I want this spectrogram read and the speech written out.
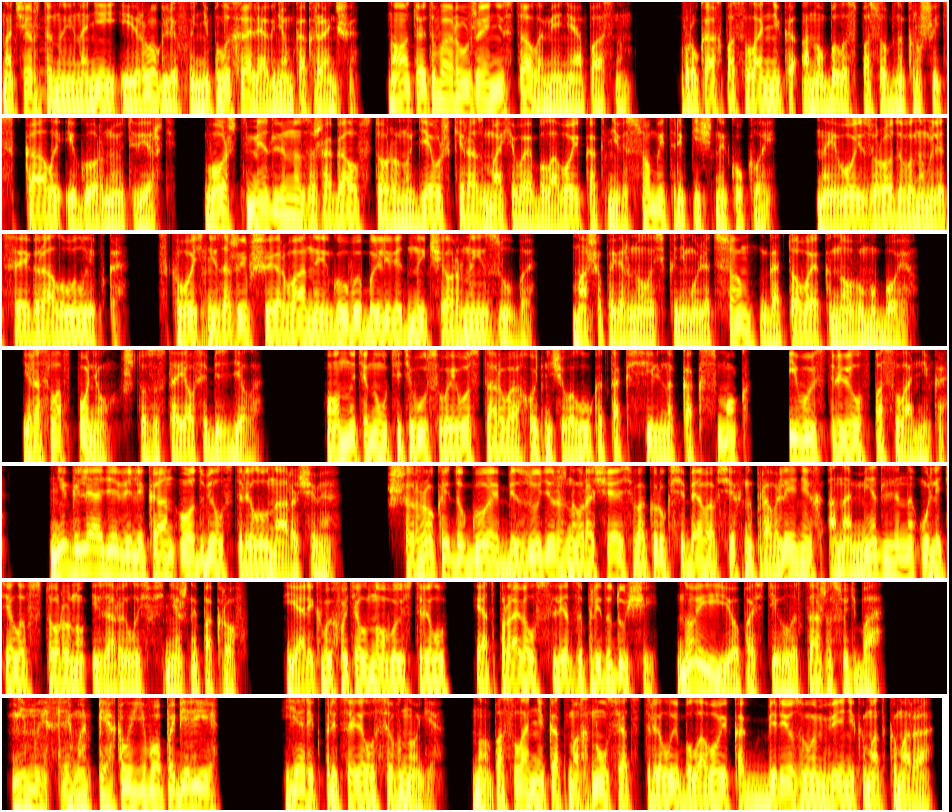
Начертанные на ней иероглифы не полыхали огнем, как раньше, но от этого оружие не стало менее опасным. В руках посланника оно было способно крушить скалы и горную твердь. Вождь медленно зашагал в сторону девушки, размахивая булавой, как невесомой тряпичной куклой. На его изуродованном лице играла улыбка. Сквозь незажившие рваные губы были видны черные зубы. Маша повернулась к нему лицом, готовая к новому бою. Ярослав понял, что застоялся без дела. Он натянул тетиву своего старого охотничьего лука так сильно, как смог, и выстрелил в посланника. Не глядя, великан отбил стрелу наручами. Широкой дугой, безудержно вращаясь вокруг себя во всех направлениях, она медленно улетела в сторону и зарылась в снежный покров. Ярик выхватил новую стрелу и отправил вслед за предыдущей, но и ее постигла та же судьба. «Немыслимо, пекло его побери!» Ярик прицелился в ноги, но посланник отмахнулся от стрелы булавой, как березовым веником от комара.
